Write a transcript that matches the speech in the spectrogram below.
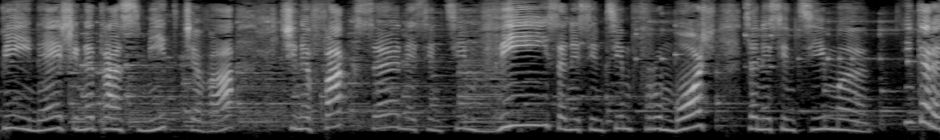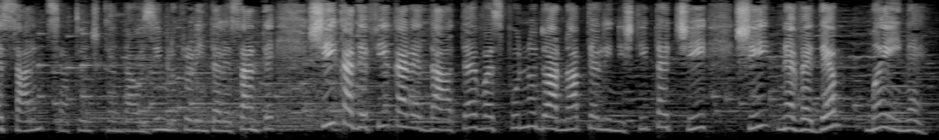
bine și ne transmit ceva și ne fac să ne simțim vii, să ne simțim frumoși, să ne simțim uh, interesanți atunci când auzim lucruri interesante și ca de fiecare dată vă spun nu doar noapte liniștită, ci și ne vedem mâine.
